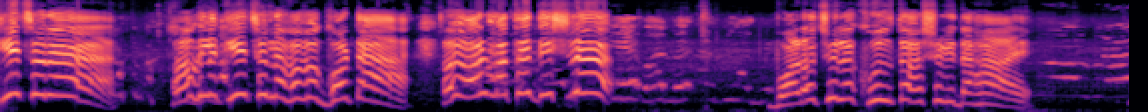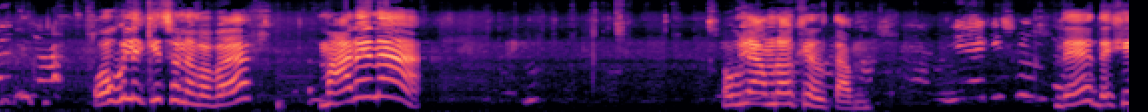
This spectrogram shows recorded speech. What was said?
কিছু না। ওগুলো কিছু না, বাবা, গোটা। ওই ওর মাথায় দিস না। বড় চুলে খুলতে অসুবিধা হয়। ওগুলি কিছু না বাবা মারে না। ওগুলি আমরাও খেলতাম। দে দেখি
